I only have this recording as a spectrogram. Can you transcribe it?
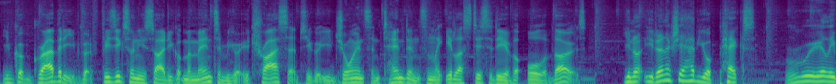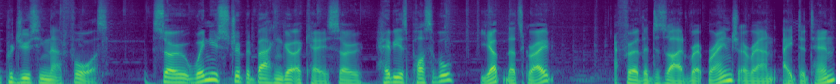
You've got gravity, you've got physics on your side, you've got momentum, you've got your triceps, you've got your joints and tendons and like elasticity of all of those. You know, you don't actually have your pecs really producing that force. So when you strip it back and go, okay, so heavy as possible, yep, that's great. For the desired rep range, around 8 to 10,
